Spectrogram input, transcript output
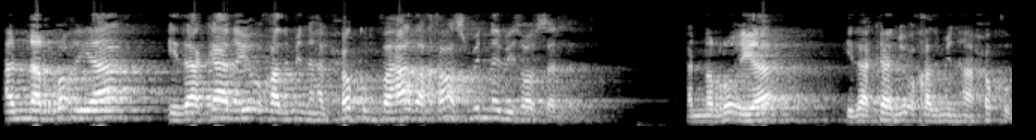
أن الرؤيا إذا كان يؤخذ منها الحكم فهذا خاص بالنبي صلى الله عليه وسلم أن الرؤيا إذا كان يؤخذ منها حكم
